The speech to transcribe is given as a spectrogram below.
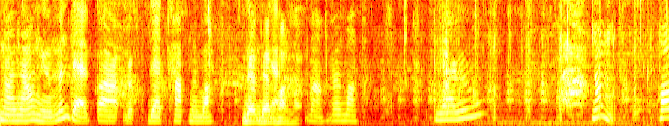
หนาหนาวเนี่ยมันแดดกว่าแบบแดดคักแมันบ่แดดแดดห่อนครับบ่แมันบ่ว้าวน้ำเพราะ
